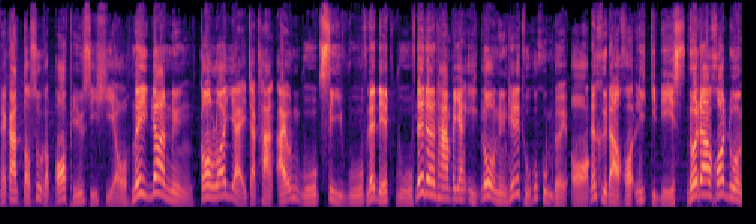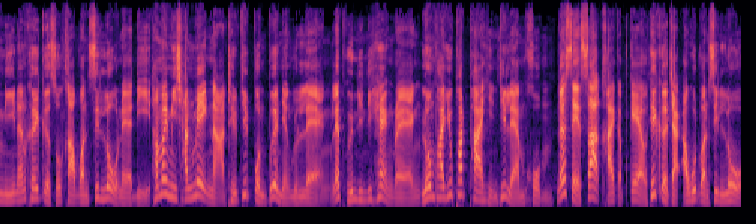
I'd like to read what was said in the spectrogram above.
ในการต่อสู้กับออฟผิวสีเขียว ในอีกด้านหนึ่งกองร้อยใหญ่จากทางไอออนวูฟซีวูฟและเดดวูฟได้เดินทางไปยังอีกโลกหนึ่งที่ได้ถูกควบคุมโดยออกนั่นคือดาวเคราะห์ลิกิดิส โดยดาวเคราะห์ดวงนี้นั้นเคยเกิดสงครามวันสิ้นโลกในอดีตทำให้มีชั้นเมฆหนาทึบที่ปนเปื้อนอย่างรุนแรง และพื้นดินที่แห้งแรงลมพายุพัดพาหินที่แหลมคม และเศษซากคล้ายกับแก้วที่เกิดจากอาวุธวันสิ้นโลก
